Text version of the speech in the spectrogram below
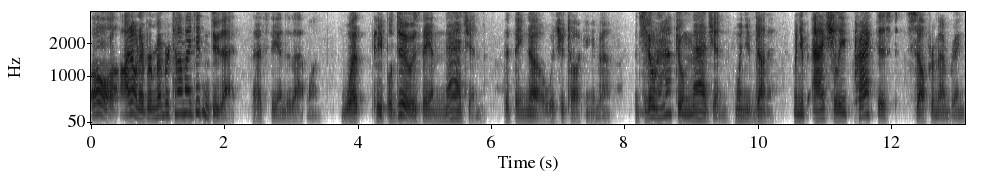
Oh, I don't ever remember time I didn't do that. That's the end of that one. What people do is they imagine that they know what you're talking about. But you don't have to imagine when you've done it. When you've actually practiced self-remembering,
